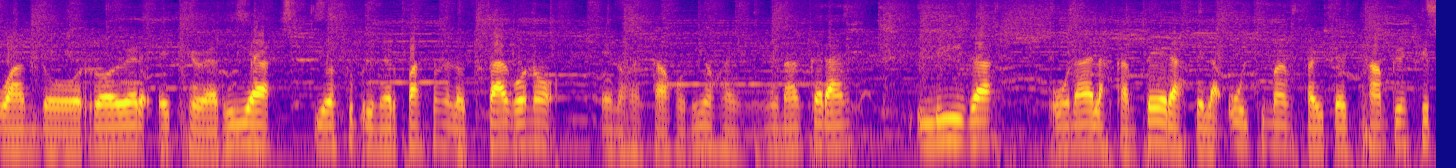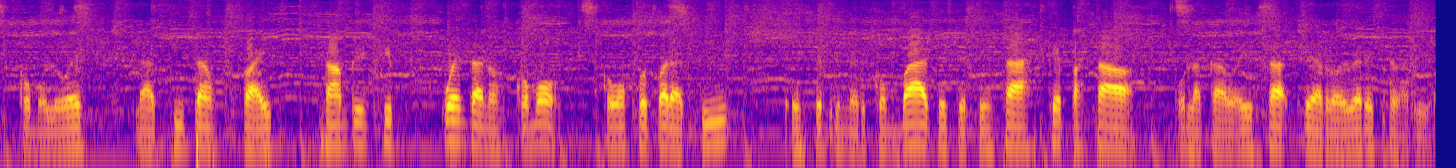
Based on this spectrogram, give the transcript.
cuando Robert Echeverría dio su primer paso en el octágono en los Estados Unidos en una gran liga, una de las canteras de la Ultimate Fighter Championship, como lo es la Titan Fight Championship. Cuéntanos cómo, cómo fue para ti ese primer combate, qué pensabas, qué pasaba por la cabeza de Robert Echeverría.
